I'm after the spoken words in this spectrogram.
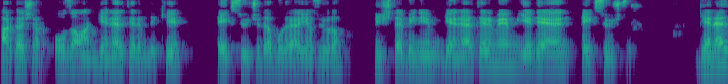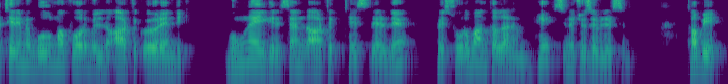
Arkadaşlar o zaman genel terimdeki eksi 3'ü de buraya yazıyorum. İşte benim genel terimim 7n eksi 3'tür. genel terimi bulma formülünü artık öğrendik. Bununla ilgili sen de artık testlerini ve soru bankalarının hepsini çözebilirsin. Tabi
